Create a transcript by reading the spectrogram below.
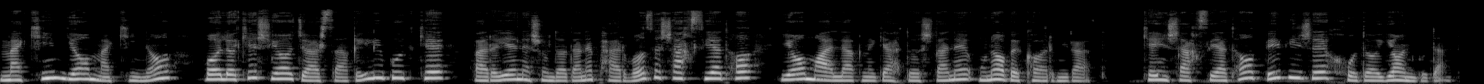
مکین یا مکینا بالاکش یا جرسقیلی بود که برای نشون دادن پرواز شخصیت ها یا معلق نگه داشتن اونا به کار می رفت که این شخصیت ها به ویژه خدایان بودند.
